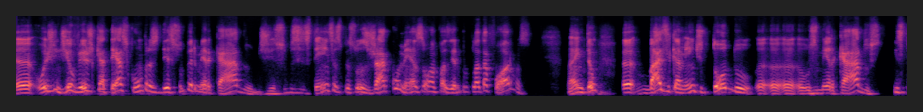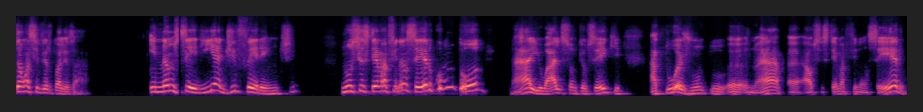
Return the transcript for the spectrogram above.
Uh, hoje em dia eu vejo que até as compras de supermercado, de subsistência, as pessoas já começam a fazer por plataformas. Né? Então, uh, basicamente, todos os mercados estão a se virtualizar. E não seria diferente no sistema financeiro como um todo. Né? E o Alisson, que eu sei que atua junto uh, né, ao sistema financeiro,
